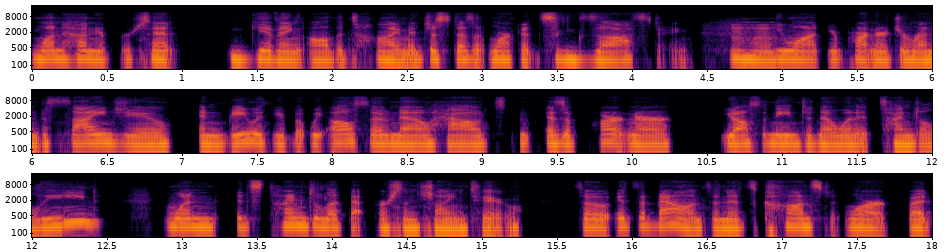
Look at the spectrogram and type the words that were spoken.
100% giving all the time. It just doesn't work. It's exhausting. Mm-hmm. You want your partner to run beside you and be with you, but we also know how to, as a partner, you also need to know when it's time to lead, when it's time to let that person shine too. So it's a balance and it's constant work, but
